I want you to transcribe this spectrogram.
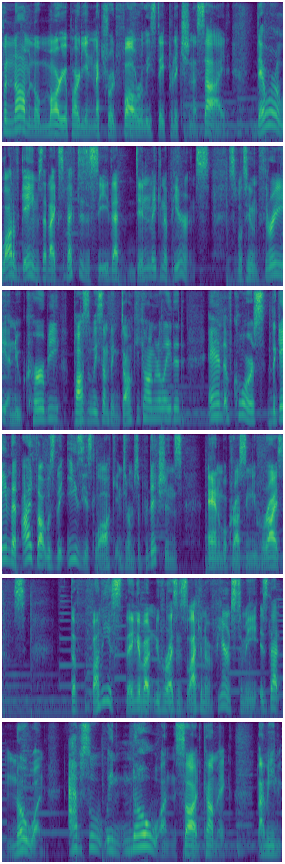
phenomenal Mario Party and Metroid Fall release date prediction aside, there were a lot of games that I expected to see that didn't make an appearance. Splatoon 3, a new Kirby, possibly something Donkey Kong related, and of course, the game that I thought was the easiest lock in terms of predictions, Animal Crossing New Horizons. The funniest thing about New Horizons' lack of appearance to me is that no one, absolutely no one saw it coming. I mean,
